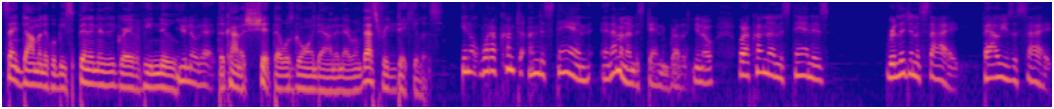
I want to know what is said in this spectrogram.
St. Dominic would be spinning in the grave if he knew you know that. the kind of shit that was going down in that room. That's ridiculous. you know what I've come to understand, and I'm an understanding brother. You know what I've come to understand is religion aside, values aside,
